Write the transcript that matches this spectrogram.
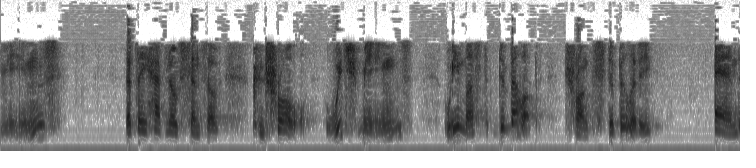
means that they have no sense of control, which means we must develop trunk stability and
